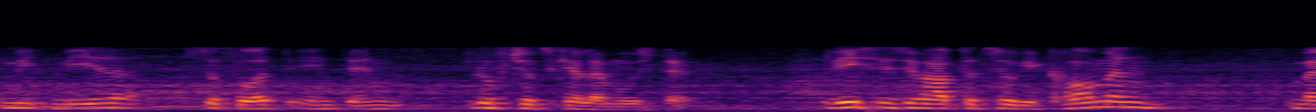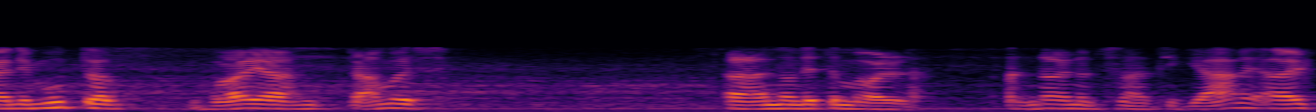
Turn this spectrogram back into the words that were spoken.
mit mir sofort in den Luftschutzkeller musste. Wie ist es überhaupt dazu gekommen? Meine Mutter war ja damals äh, noch nicht einmal 29 Jahre alt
